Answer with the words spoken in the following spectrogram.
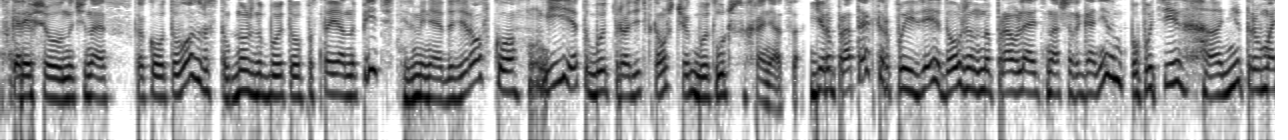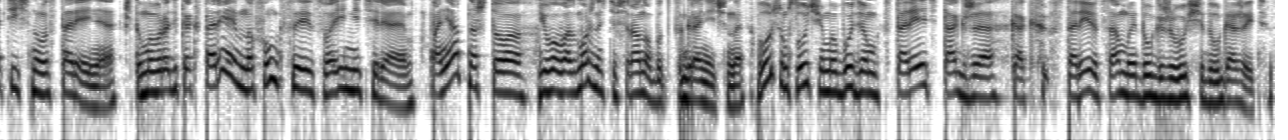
скорее всего, начиная с какого-то возраста, нужно будет его постоянно пить, изменяя дозировку, и это будет приводить к тому, что человек будет лучше сохраняться. Геропротектор, по идее, должен направлять наш организм по пути а, нетравматичного старения, что мы вроде как стареем, но функции свои не теряем. Понятно, что его возможности все равно будут ограничены. В лучшем случае мы будем стареть так же, как стареют самые долгоживущие долгожители.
